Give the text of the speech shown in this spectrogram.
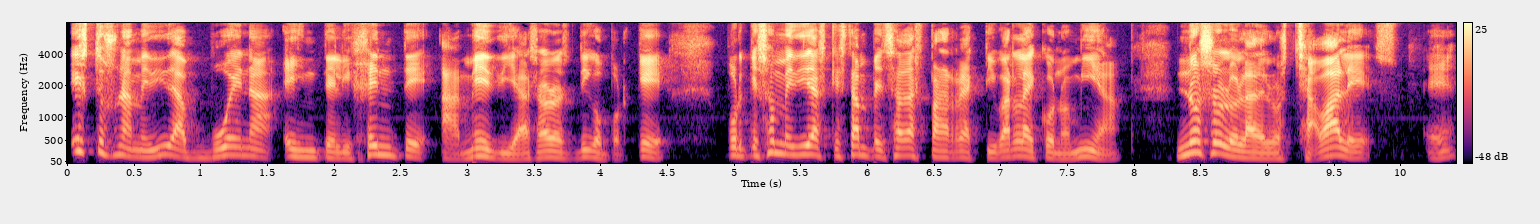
esto es una medida buena e inteligente a medias, ahora os digo por qué, porque son medidas que están pensadas para reactivar la economía, no solo la de los chavales, ¿eh?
